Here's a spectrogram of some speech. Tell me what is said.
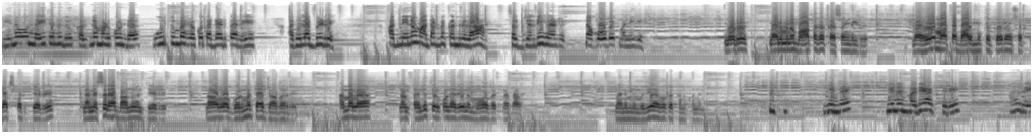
ಏನೋ ಒಂದ್ ಐತ್ ಅನ್ನೋದು ಕಲ್ಪನೆ ಮಾಡ್ಕೊಂಡ ಊರ್ ತುಂಬಾ ಹೇಳ್ಕೊತ ಅಡ್ಡಾಡ್ತಾರ್ರಿ. ಅದೆಲ್ಲ ಬಿಡ್ರಿ. ಅದ್ನೇನೋ ಮಾತಾಡ್ಬೇಕಂದ್ರಲ್ಲ ಸ್ವಲ್ಪ ಜಲ್ದಿ ಹೇಳ್ರಿ. ನಾ ಹೋಗ್ಬೇಕು ಮನೆಗೆ. ನೋಡ್ರಿ ನಾ ನಿಮ್ಮನ್ನ ಬಾ ತಗ ಕಾಯ್ಸಂಗಿಲ್ರಿ. ನಾ ಹೇಳೋ ಮಾತ ಬಾಳ ಮುಖ್ಯ ಕೇಳ್ರಿ ಒಂದ್ ಸ್ವಲ್ಪ ಫ್ಲೆಕ್ಸ್ ಕೊಟ್ಟು ಕೇಳ್ರಿ. ನನ್ನ ಹೆಸರು ಬಾಲು ಅಂತ ಹೇಳ್ರಿ. ನಾವು ಗೌರ್ಮೆಂಟ್ ಜಾಬರ್ ರೀ ಆಮೇಲೆ ನಮ್ಮ ತಂದೆ ತಿಳ್ಕೊಂಡಾರಿ ನಮ್ಮ ಅವ್ವ ಬೇಕಾಳ ನಾ ನಿಮ್ಮನ್ನ ಮದುವೆ ಆಗ್ಬೇಕಂತ ಅನ್ಕೊಂಡೇನ್ರಿ. ಏನ್ರಿ ನೀವ್ ನನ್ ಮದ್ವೆ ಆಗ್ತೀರಿ? ಅಲ್ರಿ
